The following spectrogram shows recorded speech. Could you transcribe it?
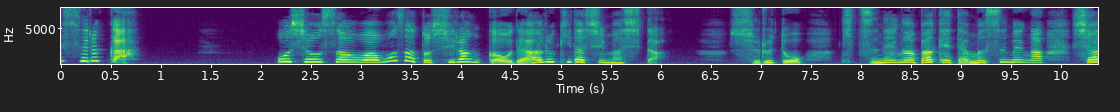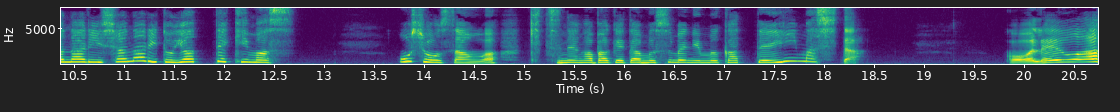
いするか。和尚さんはわざと知らん顔で歩き出しました。すると、狐が化けた娘がしゃなりしゃなりとやってきます。和尚さんは狐が化けた娘に向かって言いました。これは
